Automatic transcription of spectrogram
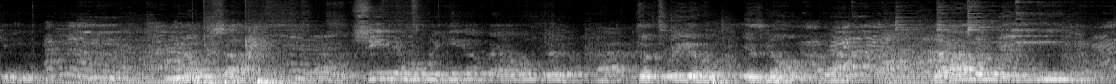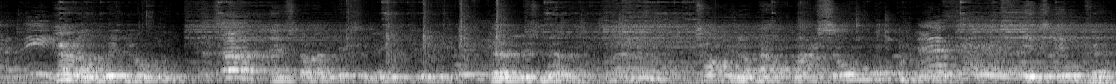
King. No, sir. She didn't want to hear about the, the thrill is gone. But I believe Hannah went home and started listening to Douglas Miller talking about my soul is anchored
